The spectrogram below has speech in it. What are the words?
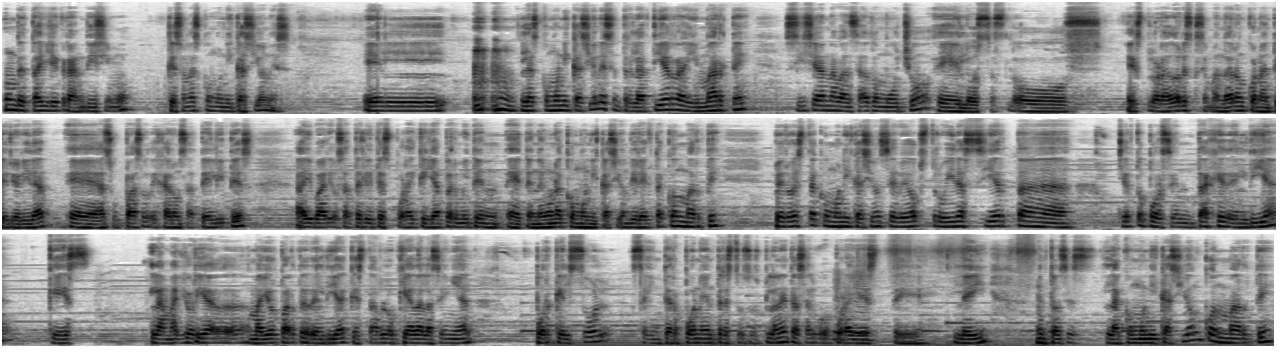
un detalle grandísimo, que son las comunicaciones. las comunicaciones entre la Tierra y Marte sí se han avanzado mucho. Eh, los, exploradores que se mandaron con anterioridad eh, a su paso dejaron satélites. Hay varios satélites por ahí que ya permiten eh, tener una comunicación directa con Marte, pero esta comunicación se ve obstruida cierta cierto porcentaje del día, que es la mayoría, mayor parte del día que está bloqueada la señal, porque el Sol se interpone entre estos dos planetas, algo por ahí este, leí. Entonces, la comunicación con Marte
